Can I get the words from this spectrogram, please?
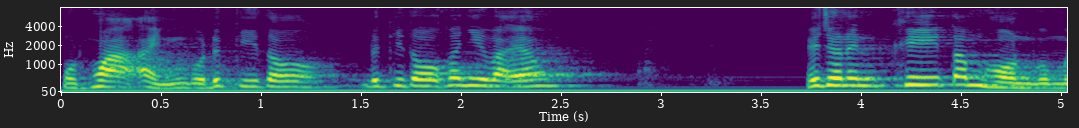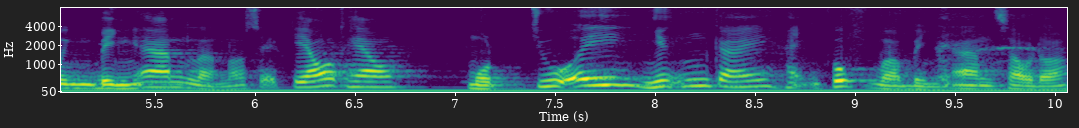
một họa ảnh của Đức Kitô. Đức Kitô có như vậy không? Thế cho nên khi tâm hồn của mình bình an là nó sẽ kéo theo một chuỗi những cái hạnh phúc và bình an sau đó.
